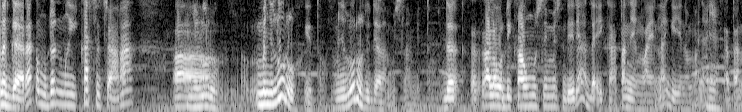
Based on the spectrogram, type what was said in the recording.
negara kemudian mengikat secara uh, Menyeluruh. menyeluruh gitu menyeluruh di dalam Islam itu Dan k- kalau di kaum muslimin sendiri ada ikatan yang lain lagi namanya Iya. ikatan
